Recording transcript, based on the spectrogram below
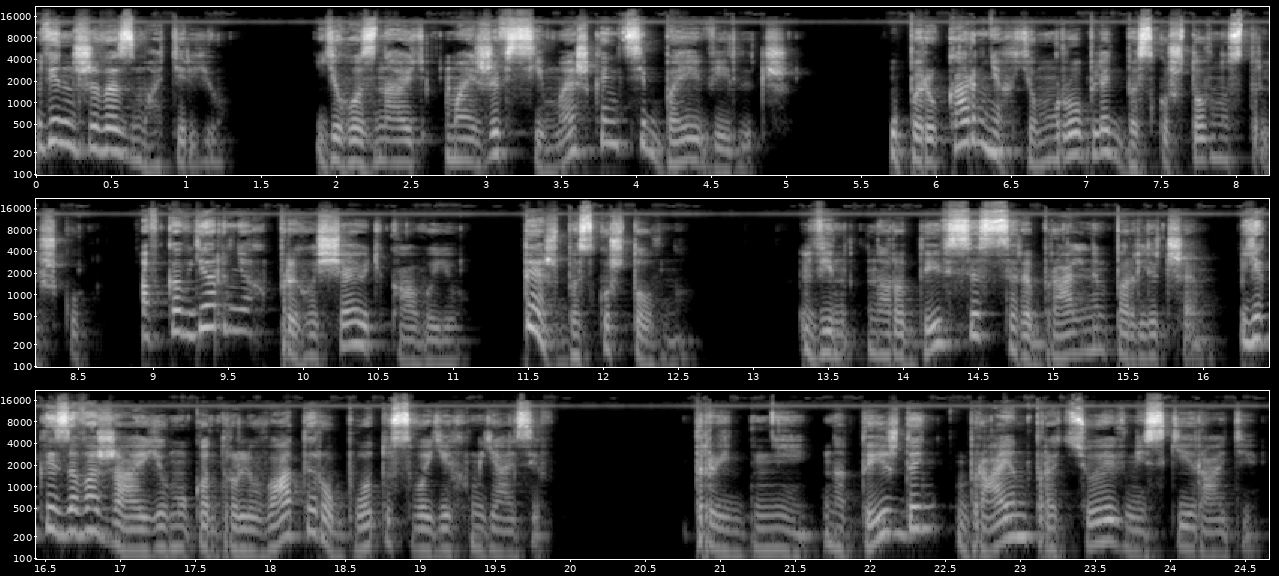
Він живе з матір'ю. Його знають майже всі мешканці Бей Віллідж. У перукарнях йому роблять безкоштовну стрижку, а в кав'ярнях пригощають кавою теж безкоштовно. Він народився з церебральним паралічем, який заважає йому контролювати роботу своїх м'язів. Три дні на тиждень Брайан працює в міській раді.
